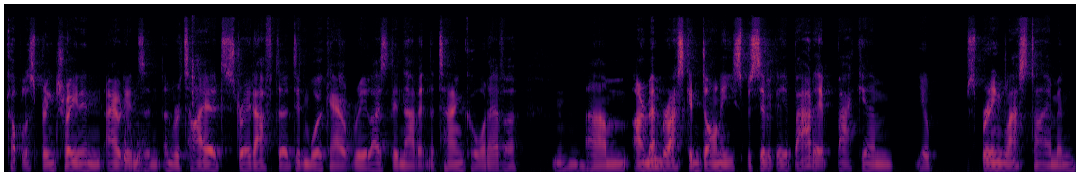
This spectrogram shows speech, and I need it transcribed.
couple of spring training outings and, and retired straight after. Didn't work out. Realized didn't have it in the tank or whatever. Mm-hmm. Um, I remember asking Donnie specifically about it back in you know spring last time, and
